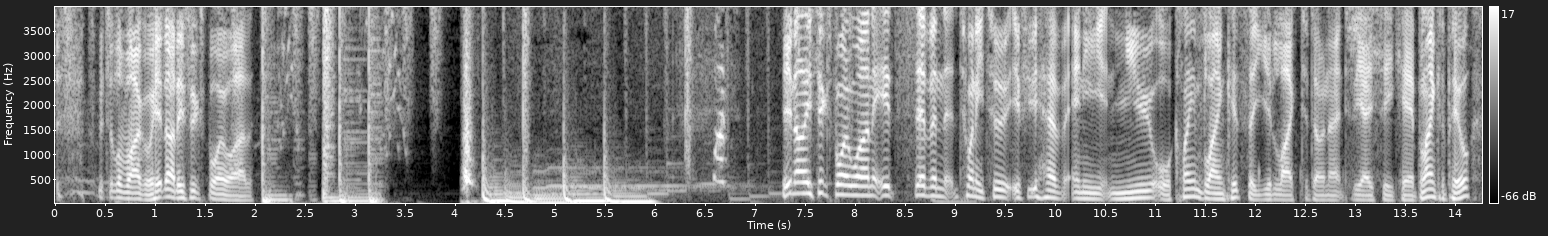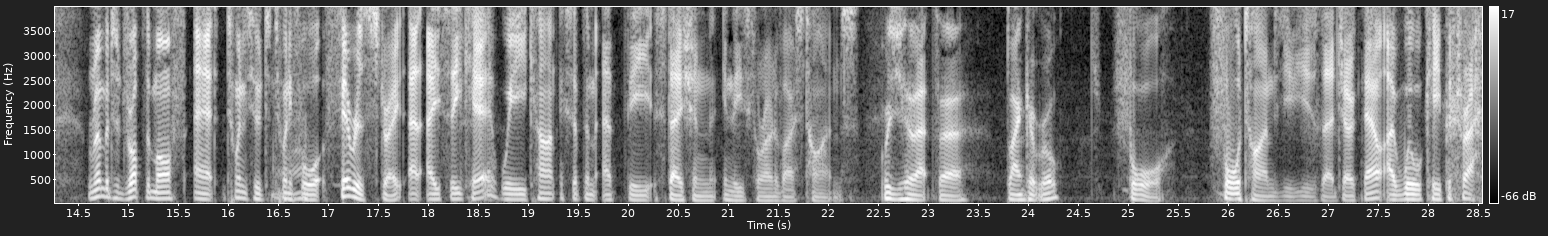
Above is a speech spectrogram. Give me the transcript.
It's Mitchell and Michael, hit 96.1. Hit 96.1, it's 722. If you have any new or clean blankets that you'd like to donate to the AC Care Blanket Appeal, remember to drop them off at 22 to 24 Ferrers Street at AC Care. We can't accept them at the station in these coronavirus times. Would you say that's a blanket rule? Four. Four times you've used that joke now. I will keep a track.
